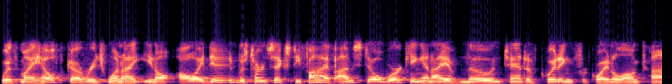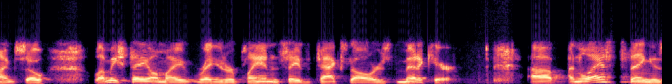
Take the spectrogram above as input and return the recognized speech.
with my health coverage when I, you know, all I did was turn 65? I'm still working and I have no intent of quitting for quite a long time. So, let me stay on my regular plan and save the tax dollars, Medicare. Uh, and the last thing is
